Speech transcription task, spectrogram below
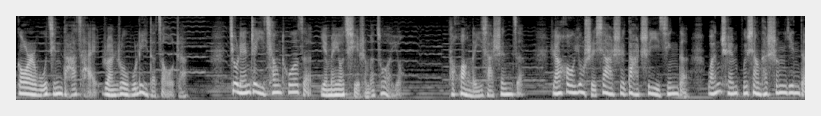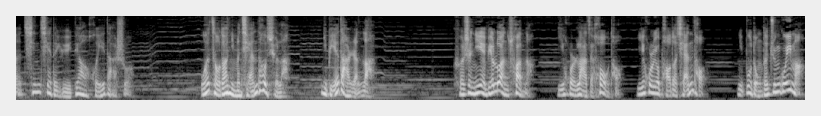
勾儿无精打采、软弱无力地走着，就连这一枪托子也没有起什么作用。他晃了一下身子，然后用使夏氏大吃一惊的、完全不像他声音的亲切的语调回答说。我走到你们前头去了，你别打人了。可是你也别乱窜呐，一会儿落在后头，一会儿又跑到前头，你不懂得军规吗？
